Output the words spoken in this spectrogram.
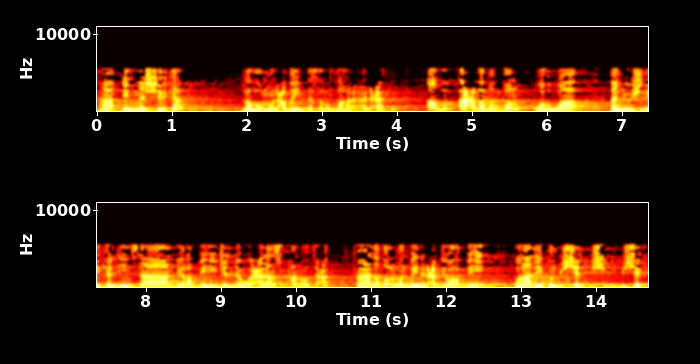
ها إن الشرك لظلم عظيم. نسأل الله العافية. أعظم الظلم وهو أن يشرك الإنسان بربه جل وعلا سبحانه وتعالى. فهذا ظلم بين العبد وربه وهذا يكون بالشرك, بالشرك.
